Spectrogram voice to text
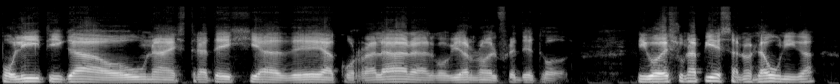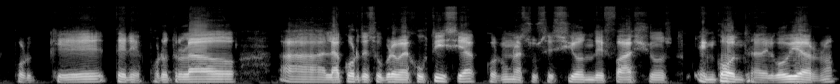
política o una estrategia de acorralar al gobierno del Frente de Todos. Digo, es una pieza, no es la única, porque tenés, por otro lado, a la Corte Suprema de Justicia con una sucesión de fallos en contra del gobierno,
